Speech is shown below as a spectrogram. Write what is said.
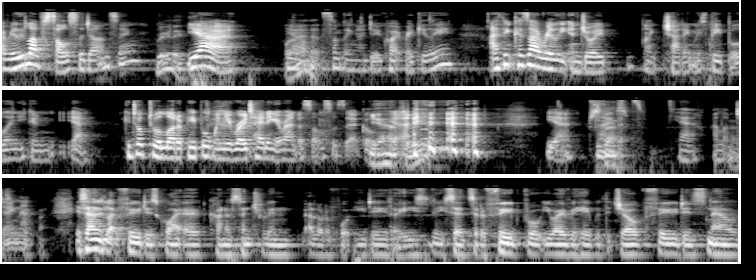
I really love salsa dancing. really? Yeah. Wow. Yeah, that's something I do quite regularly. I think because I really enjoy like chatting with people, and you can, yeah, you can talk to a lot of people when you're rotating around a salsa circle. Yeah, absolutely. yeah. So No, that's- that's, yeah, I love doing that. It sounds like food is quite a kind of central in a lot of what you do, though. You, you said sort of food brought you over here with the job. Food is now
